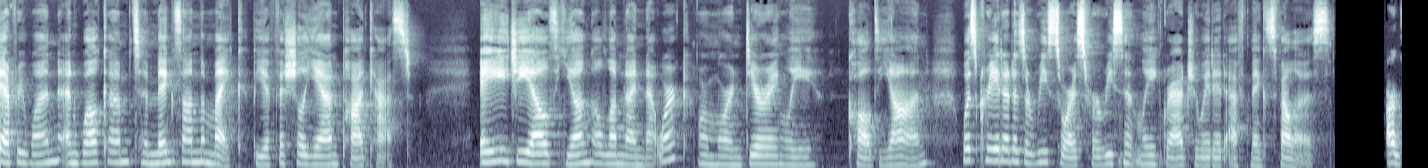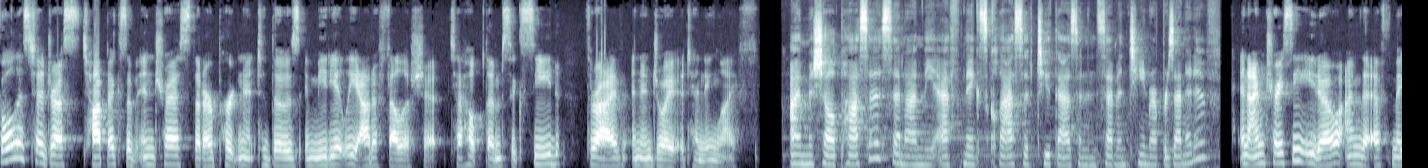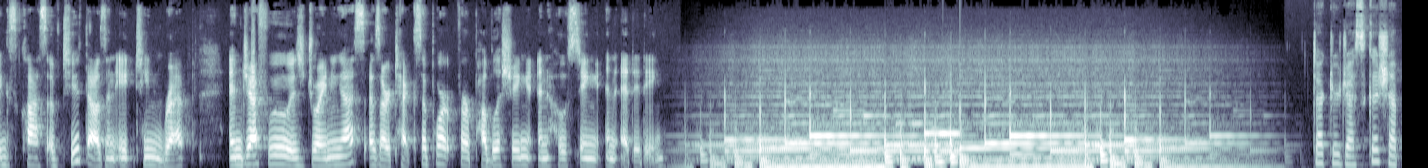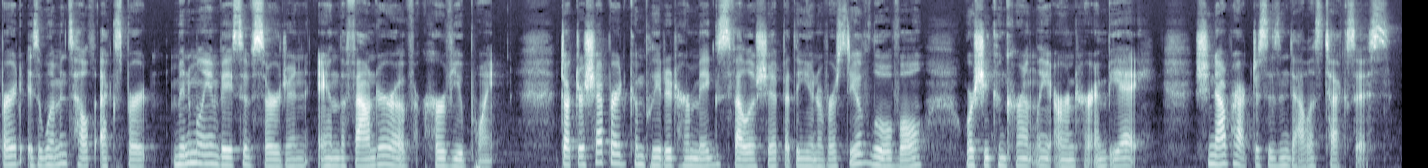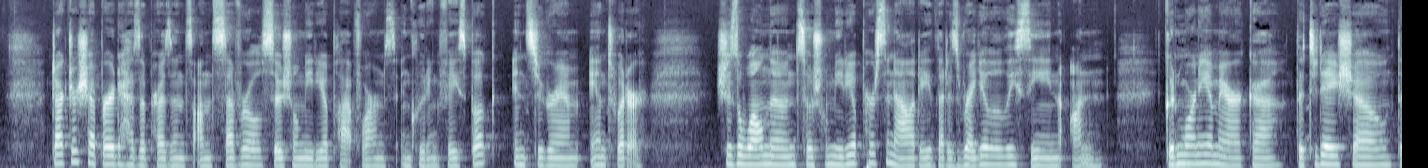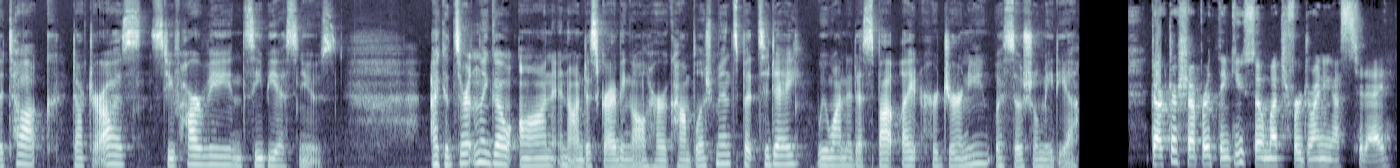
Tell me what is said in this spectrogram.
everyone, and welcome to MIGS on the Mic, the official YAN podcast. AAGL's Young Alumni Network, or more endearingly called YAN, was created as a resource for recently graduated FMIGS fellows. Our goal is to address topics of interest that are pertinent to those immediately out of fellowship to help them succeed, thrive, and enjoy attending life. I'm Michelle Pacis, and I'm the FMIGS class of 2017 representative. And I'm Traci Ito. I'm the FMIGS class of 2018 rep, and Jeff Woo is joining us as our tech support for publishing and hosting and editing. Dr. Jessica Shepherd is a women's health expert, minimally invasive surgeon, and the founder of Her Viewpoint. Dr. Shepherd completed her MIGS fellowship at the University of Louisville, where she concurrently earned her MBA. She now practices in Dallas, Texas. Dr. Shepherd has a presence on several social media platforms, including Facebook, Instagram, and Twitter. She's a well known social media personality that is regularly seen on Good Morning America, The Today Show, The Talk, Dr. Oz, Steve Harvey, and CBS News. I could certainly go on and on describing all her accomplishments, but today we wanted to spotlight her journey with social media. Dr. Shepherd, thank you so much for joining us today.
